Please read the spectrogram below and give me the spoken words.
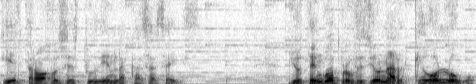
y el trabajo se estudia en la casa 6. Yo tengo de profesión arqueólogo,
